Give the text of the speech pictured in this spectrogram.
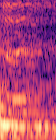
gun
